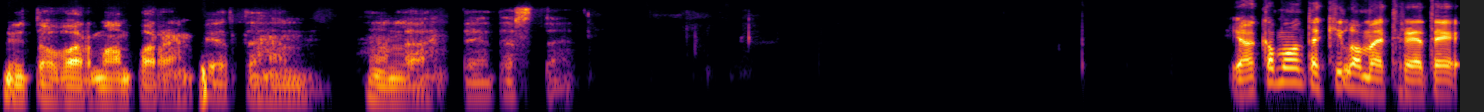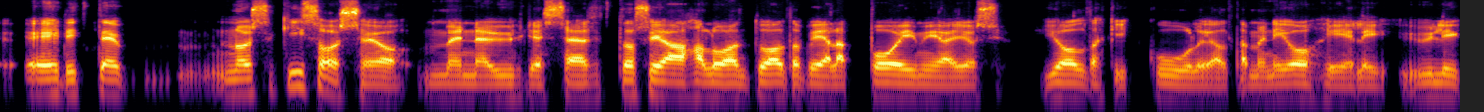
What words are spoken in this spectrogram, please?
nyt on varmaan parempi, että hän, hän lähtee tästä. Ja aika monta kilometriä te ehditte noissa kisoissa jo mennä yhdessä, ja tosiaan haluan tuolta vielä poimia, jos joltakin kuulijalta meni ohi, eli yli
